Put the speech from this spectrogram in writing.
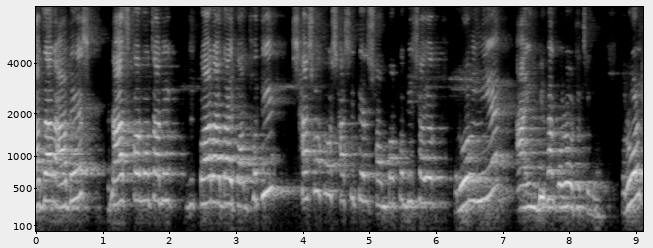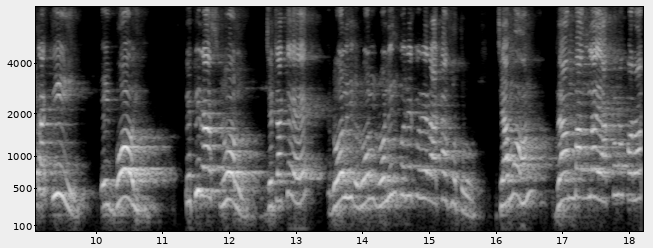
রাজার আদেশ রাজ কর্মচারী কর আদায় পদ্ধতি, শাসক ও শাসিতের সম্পর্ক বিষয়ক রোল নিয়ে আইন বিভাগ গড়ে উঠেছিল। রোলটা কি? এই বই, পেপিরাস রোল, যেটাকে রোল রোল, রোলিং করে করে রাখা হতো। যেমন গ্রাম বাংলায় এখনও করা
